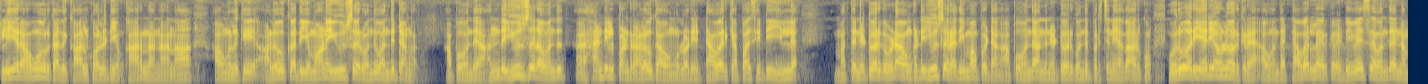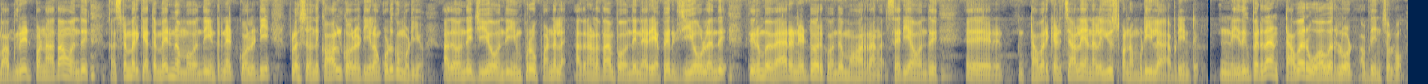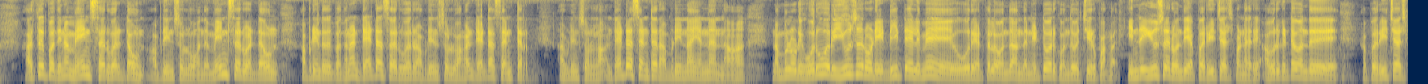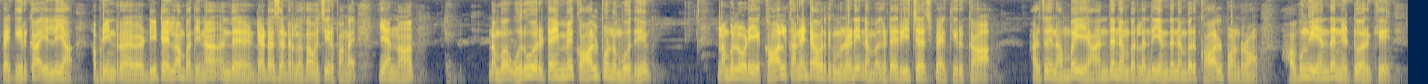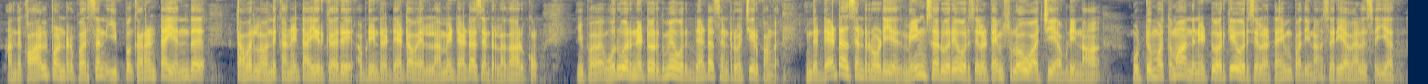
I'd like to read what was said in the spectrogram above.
கிளியராகவும் இருக்காது கால் குவாலிட்டியும் காரணம் என்னன்னா அவங்களுக்கு அளவுக்கு அதிகமான யூஸர் வந்து வந்துட்டாங்க. அப்போ வந்து அந்த யூஸரை வந்து ஹேண்டில் பண்ணுற அளவுக்கு அவங்களுடைய டவர் கெப்பாசிட்டி இல்லை. மற்ற நெட்ஒர்க்கை விட அவங்ககிட்ட யூசர் அதிகமாக போயிட்டாங்க. அப்போ வந்து அந்த நெட்ஒர்க் வந்து பிரச்சனையாக தான் இருக்கும். ஒரு ஒரு ஏரியாவிலும் இருக்கிற அவங்க அந்த டவரில் இருக்கிற டிவைஸை வந்து நம்ம அப்கிரேட் பண்ணால் தான் வந்து கஸ்டமருக்கு ஏற்ற மாரி நம்ம வந்து இன்டர்நெட் குவாலிட்டி ப்ளஸ் வந்து கால் குவாலிட்டிலாம் கொடுக்க முடியும். அதை வந்து ஜியோ வந்து இம்ப்ரூவ் பண்ணலை. அதனால தான் இப்போ வந்து நிறைய பேர் ஜியோவிலேருந்து திரும்ப வேறு நெட்ஒர்க் வந்து மாறுறாங்க. சரியாக வந்து டவர் கிடைச்சாலும் என்னால் யூஸ் பண்ண முடியல அப்படின்ட்டு. இதுக்கு பேர் தான் டவர் ஓவர்லோட் அப்படின்னு சொல்லுவோம். அடுத்து பார்த்திங்கன்னா மெயின் சர்வர் டவுன் அப்படின்னு சொல்லுவோம். அந்த மெயின் சர்வர் டவுன் அப்படின்றது பார்த்தோன்னா டேட்டா சர்வர் அப்படின்னு சொல்லுவாங்க. டேட்டா சென்டர் அப்படின்னு சொல்லலாம். டேட்டா சென்டர் அப்படின்னா என்னென்னா நம்மளுடைய ஒரு ஒரு யூசருடைய டீட்டெயிலுமே ஒரு இடத்துல வந்து அந்த நெட்வொர்க் வந்து வச்சுருப்பாங்க. இந்த யூசர் வந்து எப்போ ரீசார்ஜ் பண்ணார்? அவர்கிட்ட வந்து அப்போ ரீசார்ஜ் பேக் இருக்கா? இல்லையா? அப்படின்ற டீட்டெயிலெலாம் பார்த்திங்கன்னா அந்த டேட்டா சென்டரில் தான் வச்சுருப்பாங்க. ஏன்னா நம்ம ஒரு ஒரு டைமே கால் பண்ணும்போது நம்மளுடைய கால் கனெக்ட் ஆகிறதுக்கு முன்னாடி நம்மக்கிட்ட ரீசார்ஜ் பேக் இருக்கா? அடுத்தது நம்ம அந்த நம்பர்லேருந்து எந்த நம்பருக்கு கால் பண்ணுறோம் அவங்க எந்த நெட்ஒர்க்கு அந்த கால் பண்ணுற பர்சன் இப்போ கரண்ட்டாக எந்த டவரில் வந்து கனெக்ட் ஆகியிருக்காரு அப்படின்ற டேட்டாவை எல்லாமே டேட்டா சென்டரில் தான் இருக்கும். இப்போ ஒரு ஒரு நெட்ஒர்க்குமே ஒரு டேட்டா சென்டர் வச்சுருப்பாங்க. இந்த டேட்டா சென்டருடைய மெயின் சர்வரே ஒரு சில டைம் ஸ்லோவாச்சு அப்படின்னா ஒட்டுமொத்தமாக அந்த நெட்வொர்க்கே ஒரு சில டைம் பார்த்திங்கன்னா சரியாக வேலை செய்யாது.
